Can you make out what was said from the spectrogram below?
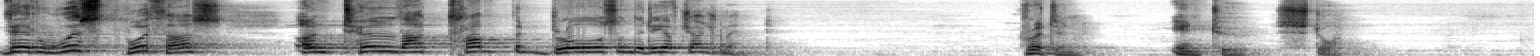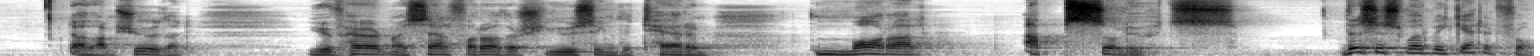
They're with, with us until that trumpet blows on the day of judgment, written into stone. Now, I'm sure that you've heard myself or others using the term moral absolutes. This is where we get it from.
